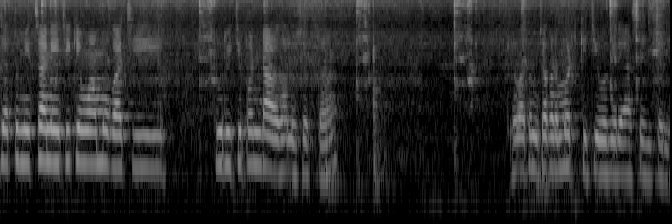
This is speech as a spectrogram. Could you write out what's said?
त्याच्यात तुम्ही चण्याची किंवा मुगाची तुरीची पण डाळ घालू शकता. किंवा तुमच्याकडे मटकीची वगैरे असेल तरी.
